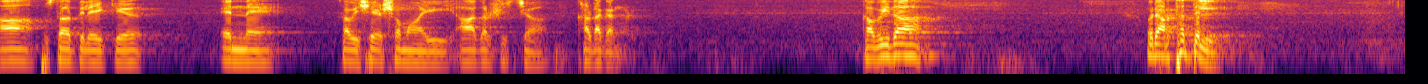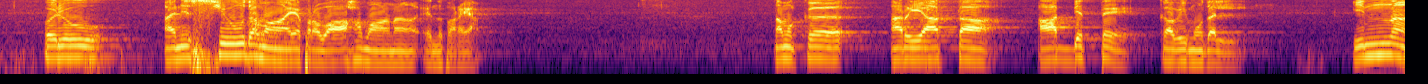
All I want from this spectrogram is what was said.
ആ പുസ്തകത്തിലേക്ക് എന്നെ സവിശേഷമായി ആകർഷിച്ച ഘടകങ്ങൾ. കവിത ഒരർത്ഥത്തിൽ ഒരു അനുസ്യൂതമായ പ്രവാഹമാണ് എന്ന് പറയാം. നമുക്ക് അറിയാത്ത ആദ്യത്തെ കവി മുതൽ ഇന്ന്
